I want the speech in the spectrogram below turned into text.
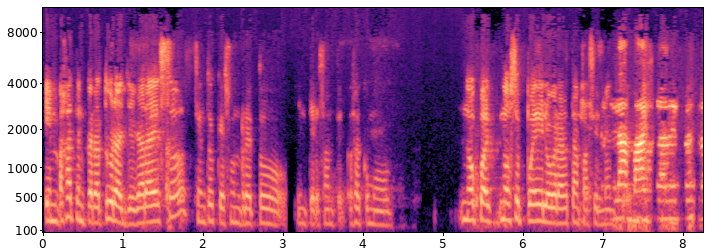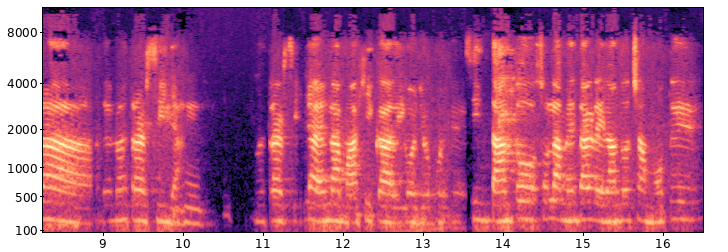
en baja temperatura llegar a eso, siento que es un reto interesante. O sea, como no, no se puede lograr tan fácilmente. La magia de nuestra, de nuestra arcilla. Nuestra arcilla es la mágica, digo yo, porque sin tanto, solamente agregando chamote,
